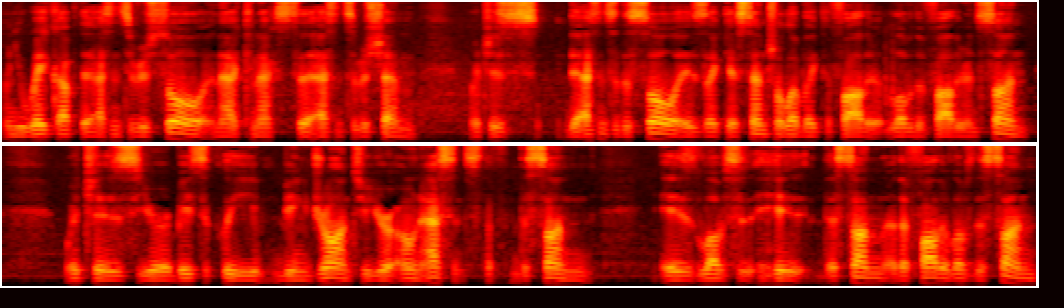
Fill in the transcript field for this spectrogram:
When you wake up, the essence of your soul, and that connects to the essence of Hashem, which is the essence of the soul is like essential love, like the father, love of the father and son which is you're basically being drawn to your own essence. The, the son is loves his, the son, or the father loves the son,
